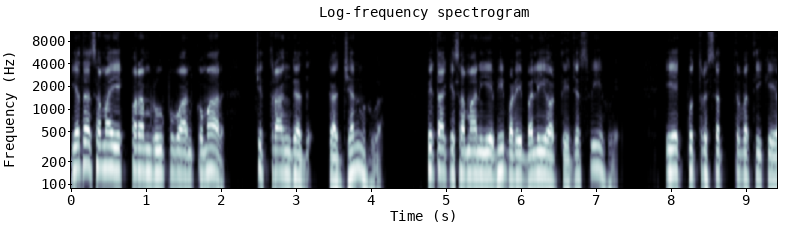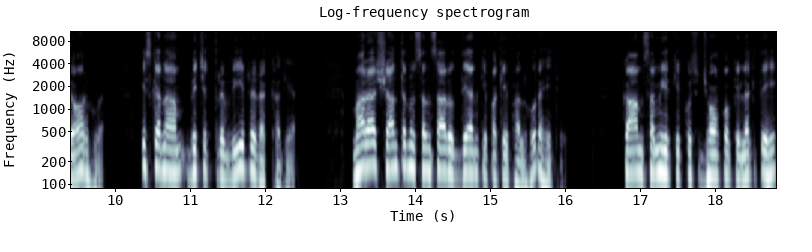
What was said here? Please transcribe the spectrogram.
यथा समय एक परम रूपवान कुमार चित्रांगद का जन्म हुआ। पिता के समान ये भी बड़े बली और तेजस्वी हुए। एक पुत्र सत्यवती के और हुआ। इसका नाम विचित्र वीर रखा गया। महाराज शांतनु संसार उद्यान के पके फल हो रहे थे। काम समीर के कुछ झोंकों के लगते ही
